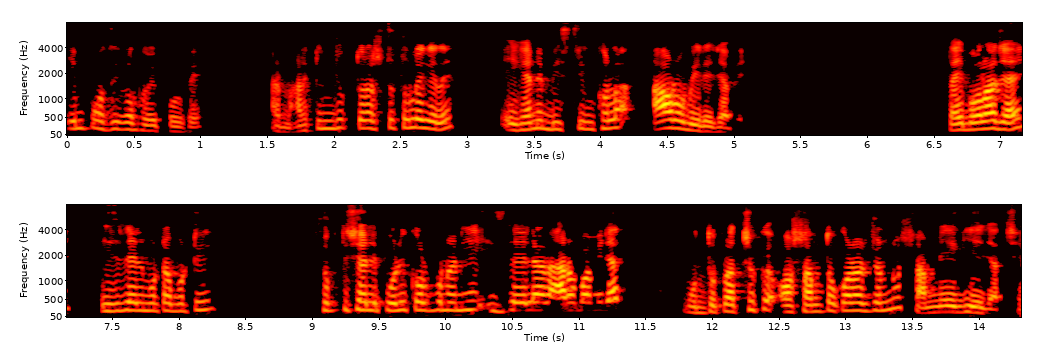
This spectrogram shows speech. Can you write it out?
ইম্পসিবল হয়ে পড়বে। আর মার্কিন যুক্তরাষ্ট্র চলে গেলে এখানে বিশৃঙ্খলা আরও বেড়ে যাবে। তাই বলা যায়, ইসরায়েল মোটামুটি শক্তিশালী পরিকল্পনা নিয়ে ইসরায়েল আর আরব আমিরাত মধ্যপ্রাচ্যকে অশান্ত করার জন্য সামনে এগিয়ে যাচ্ছে।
